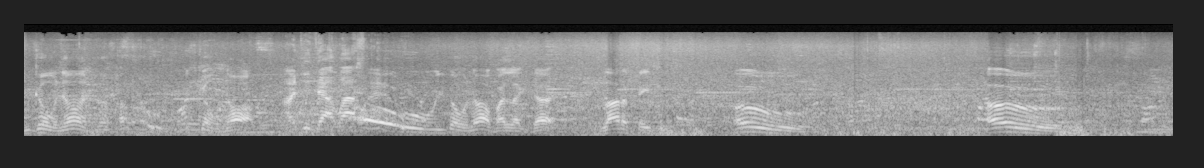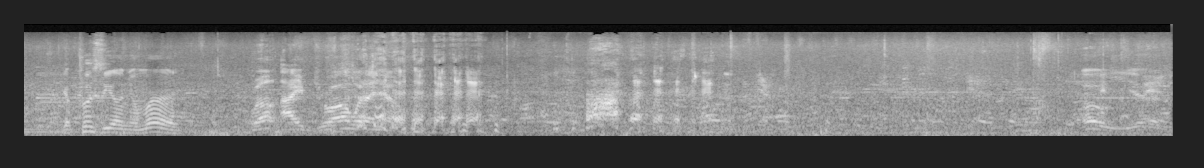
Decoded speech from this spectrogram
He's going on, huh? Oh, he's going off. I did that last night. Oh, he's going off. I like that. A lot of faces. Oh. Oh. Your pussy on your mind. Well, I draw what I know. Oh, yeah.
